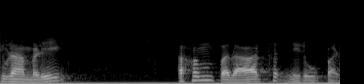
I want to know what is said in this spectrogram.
चूड़ामणि अहम पदार्थ निरूपण।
